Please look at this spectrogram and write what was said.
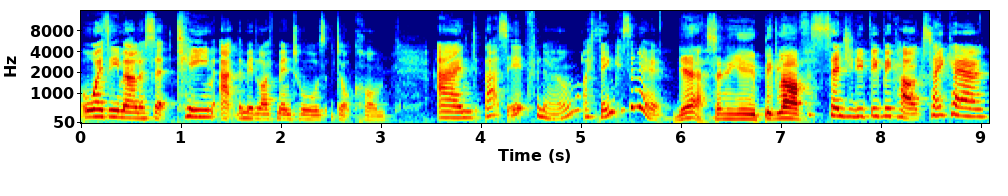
always email us at team at the midlifementors.com. And that's it for now, I think, isn't it? Yeah, sending you big love. Sending you big, big hugs. Take care.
